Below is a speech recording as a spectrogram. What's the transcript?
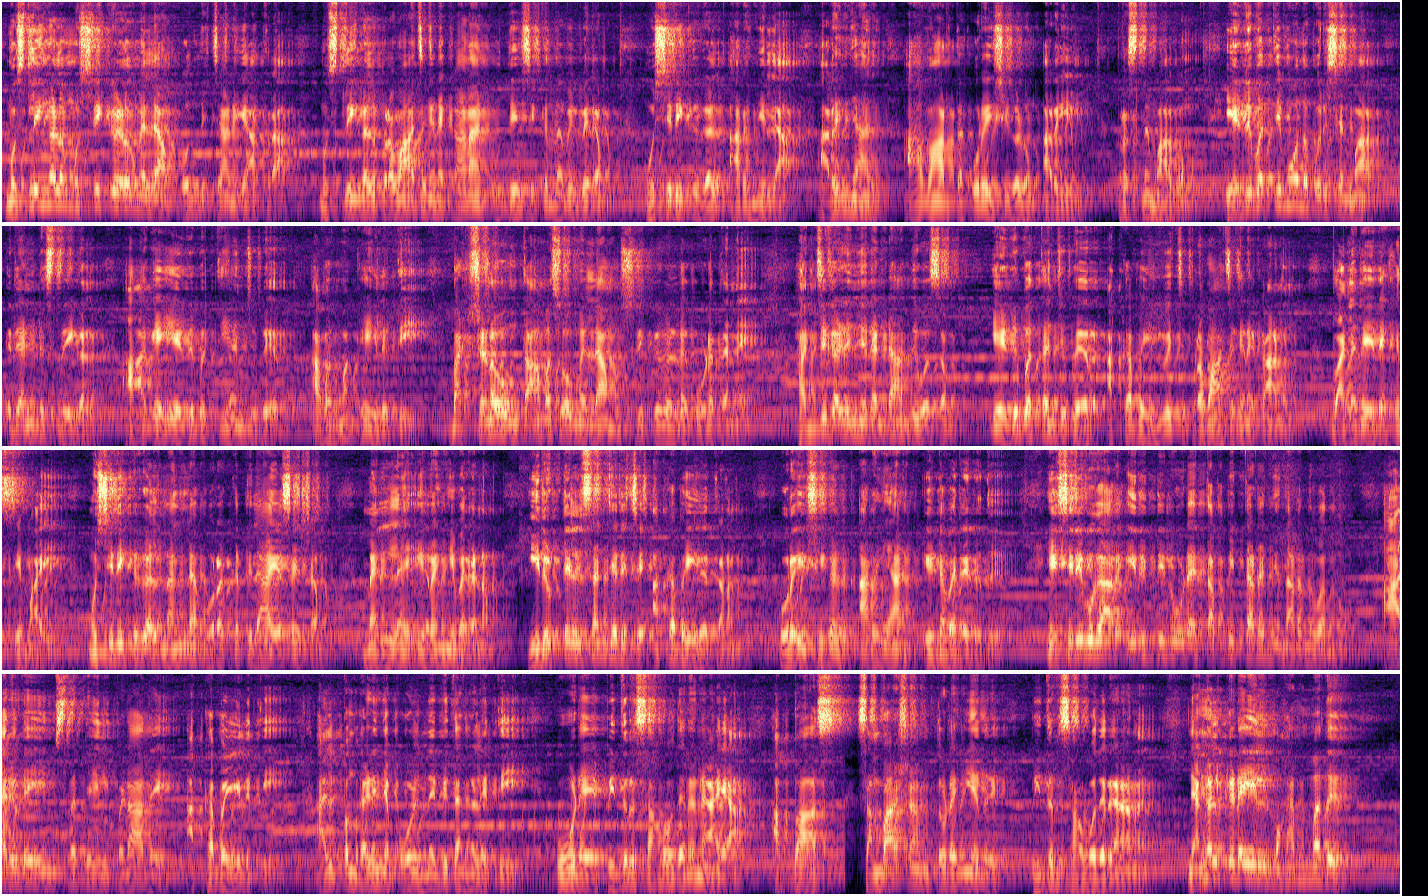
മുസ്ലിങ്ങളും മുഷ്രിക്കുകളുമെല്ലാം ഒന്നിച്ചാണ് യാത്ര. മുസ്ലിങ്ങൾ പ്രവാചകനെ കാണാൻ ഉദ്ദേശിക്കുന്ന വിവരം മുഷിരിക്കുകൾ അറിഞ്ഞില്ല. അറിഞ്ഞാൽ ആ വാർത്ത കുറേശികളും അറിയും. പ്രശ്നമാകും. എഴുപത്തിമൂന്ന് പുരുഷന്മാർ രണ്ട് സ്ത്രീകൾ ആകെ എഴുപത്തിയഞ്ചു പേർ അവർ മക്കയിലെത്തി. ഭക്ഷണവും താമസവും എല്ലാം മുഷ്രിക്കുകളുടെ കൂടെ തന്നെ. ഹജ്ജ് കഴിഞ്ഞ് രണ്ടാം ദിവസം എഴുപത്തഞ്ചു പേർ അക്കബയിൽ വെച്ച് പ്രവാചകനെ കാണും. വളരെ രഹസ്യമായി. മുഷിരിക്കുകൾ നല്ല ഉറക്കത്തിലായ ശേഷം മെല്ലെ ഇറങ്ങി വരണം. ഇരുട്ടിൽ സഞ്ചരിച്ച് അക്കബയിലെത്തണം. കുറേശികൾ അറിയാൻ ഇടവരരുത്. യശരിവുകാർ ഇരുട്ടിലൂടെ തപ്പിത്തടഞ്ഞ് നടന്നു വന്നു. ആരുടെയും ശ്രദ്ധയിൽപ്പെടാതെ അക്കബയിലെത്തി. അല്പം കഴിഞ്ഞപ്പോൾ നബി തങ്ങളെത്തി. കൂടെ പിതൃ സഹോദരനായ അബ്ബാസ്. സംഭാഷണം തുടങ്ങിയത് പിതൃ സഹോദരനാണ് ഞങ്ങൾക്കിടയിൽ മുഹമ്മദ്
